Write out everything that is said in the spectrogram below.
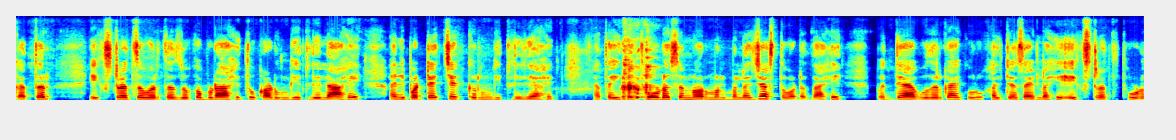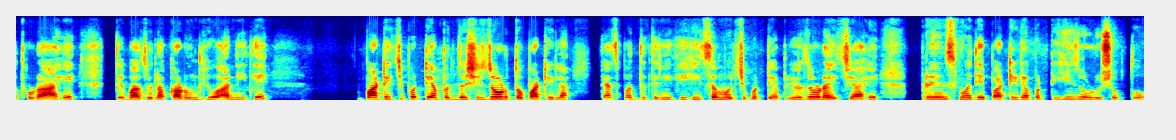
का तर? एक्स्ट्राचा वरचा जो कपडा आहे तो काढून घेतलेला आहे आणि पट्ट्या चेक करून घेतलेल्या आहेत. आता इथे थोडंसं नॉर्मल मला जास्त वाटत आहे. पण त्या अगोदर काय करू? खालच्या साईडला हे एक्स्ट्राचं थोडं थोडं आहे. ते बाजूला काढून घेऊ आणि इथे पाठीची पट्टी आपण जशी जोडतो पाठीला त्याच पद्धतीने इथे ही समोरची पट्टी आपल्याला जोडायची आहे. प्रिन्समध्ये पाठीला पट्टीही जोडू शकतो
